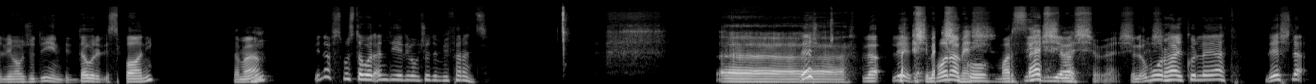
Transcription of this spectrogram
اللي موجودين بالدوري الإسباني تمام. بنفس مستوى الأندية اللي موجودة بفرنسا. آه... ليش؟ لا ليش موناكو ماشي مارسيليا ماشي ماشي ماشي. الأمور هاي كلياتها. ليش لا؟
